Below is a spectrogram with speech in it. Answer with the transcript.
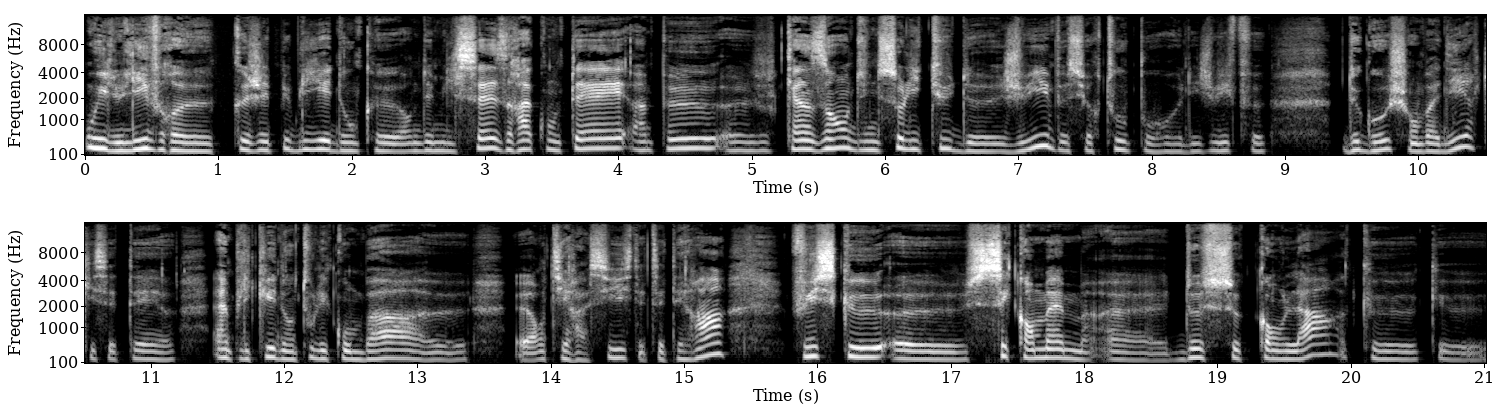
Oui, le livre euh, que j'ai publié donc euh, en 2016 racontait un peu 15 euh, ans d'une solitude juive, surtout pour les juifs de gauche, on va dire, qui s'étaient impliqués dans tous les combats antiracistes, etc. Puisque c'est quand même de ce camp-là que, que,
